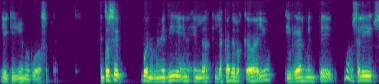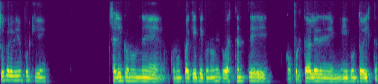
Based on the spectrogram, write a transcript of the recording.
que yo no puedo aceptar. Entonces, bueno, me metí en, en, en, las patas de los caballos y realmente, bueno, salí súper bien porque salí con un, eh, con un paquete económico bastante confortable desde mi punto de vista.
